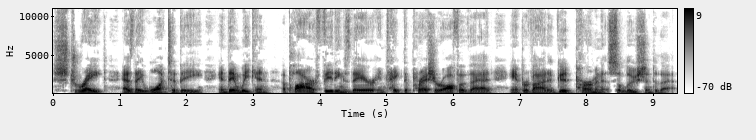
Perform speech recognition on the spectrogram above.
straight as they want to be, and then we can apply our fittings there and take the pressure off of that and provide a good permanent solution to that.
